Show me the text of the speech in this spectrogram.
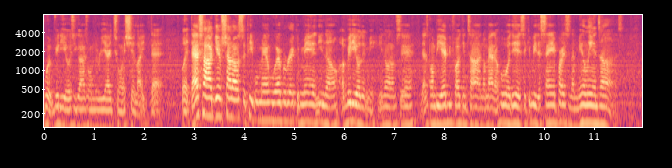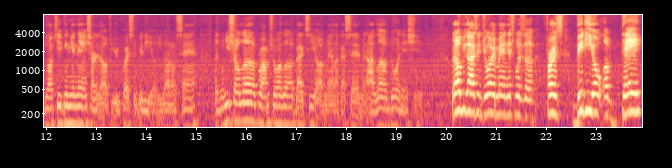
what videos you guys want me to react to and shit like that. But that's how I give shout outs to people, man, whoever recommend, you know, a video to me. You know what I'm saying? That's gonna be every fucking time, no matter who it is. It could be the same person a million times. You wanna keep getting your name shouted out if you request a video, you know what I'm saying? Cause when you show love, bro, I'm showing love back to y'all, man. Like I said, man, I love doing this shit. But I hope you guys enjoyed, man. This was the first video of day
